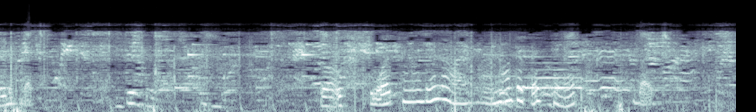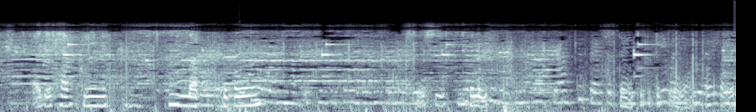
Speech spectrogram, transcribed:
बिल्कुल So, what can I do now? I'm not the best at it. have been unlocked the balloon. She's blue. She's to the blue one. sorry.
